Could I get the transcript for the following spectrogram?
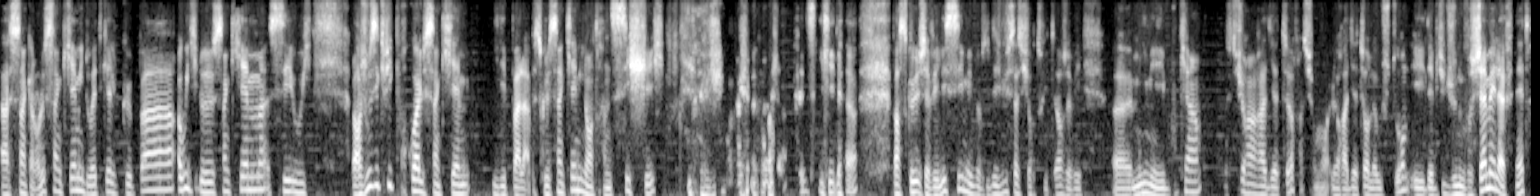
à 5. Alors le cinquième, il doit être quelque part. Ah oui, le cinquième, c'est oui. Alors je vous explique pourquoi le cinquième, il n'est pas là. Parce que le cinquième, il est en train de sécher. il est là. Parce que j'avais laissé, mais vous avez vu ça sur Twitter, j'avais euh, mis mes bouquins sur un radiateur, enfin sur le radiateur là où je tourne, et d'habitude je n'ouvre jamais la fenêtre.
